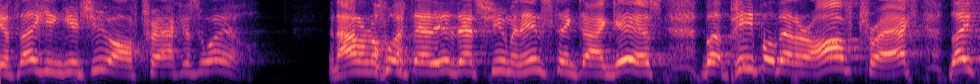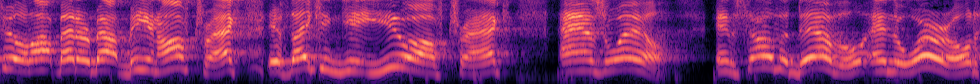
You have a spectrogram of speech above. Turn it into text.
if they can get you off track as well. And I don't know what that is. That's human instinct, I guess. But people that are off track, they feel a lot better about being off track if they can get you off track as well. And so the devil and the world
